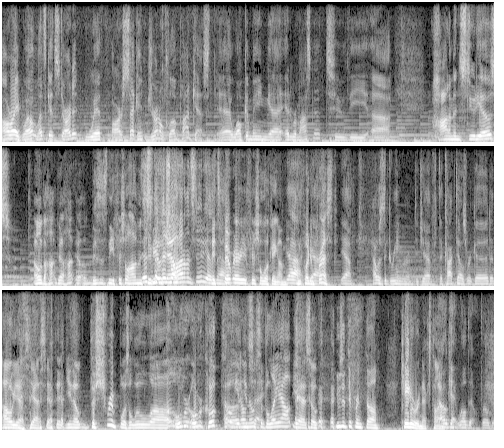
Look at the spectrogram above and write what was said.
All right, well, let's get started with our second Journal Club podcast. Uh, welcoming uh, Ed Ramaska to the uh, Hahnemann Studios. Oh, the, the uh, this is the official Hahnemann This Studios is the official now? Hahnemann Studios It's now. very official looking. I'm, yeah, I'm quite yeah, impressed. Yeah. How was the green room? Did you have the cocktails were good? Oh yes, yes. yeah, the- you know, the shrimp was a little uh, Oh. over overcooked. Oh, uh, you don't know, say. so the layout. Yeah, so use a different uh, caterer next time. Okay, we'll do. We'll do.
